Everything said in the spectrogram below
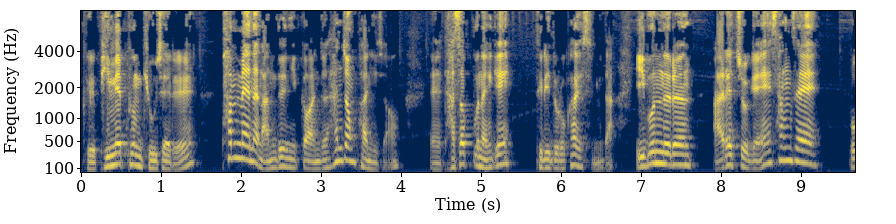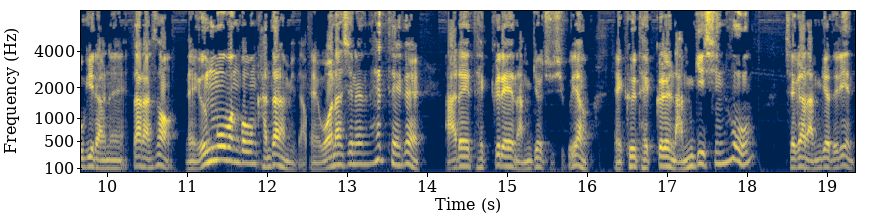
그 비매품 교재를 판매는 안 되니까 완전 한정판이죠. 네, 다섯 분에게 드리도록 하겠습니다. 이분들은 아래쪽에 상세 보기란에 따라서 네, 응모 방법은 간단합니다. 네, 원하시는 혜택을 아래 댓글에 남겨주시고요. 네, 그 댓글을 남기신 후 제가 남겨드린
